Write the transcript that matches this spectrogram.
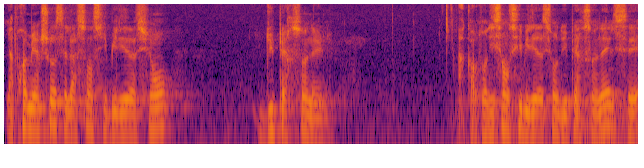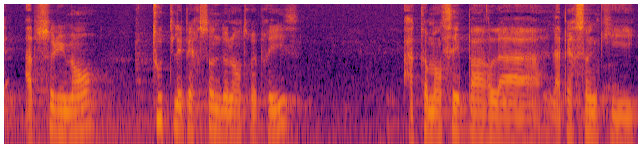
La première chose, c'est la sensibilisation du personnel. Quand on dit sensibilisation du personnel, c'est absolument toutes les personnes de l'entreprise, à commencer par la, personne qui,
